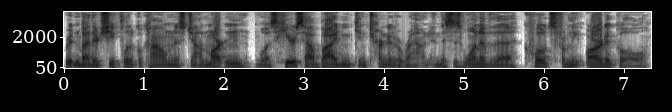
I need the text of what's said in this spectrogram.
written by their chief political columnist, John Martin, was Here's How Biden Can Turn It Around. And this is one of the quotes from the article,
